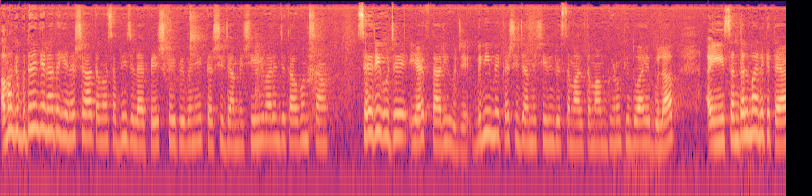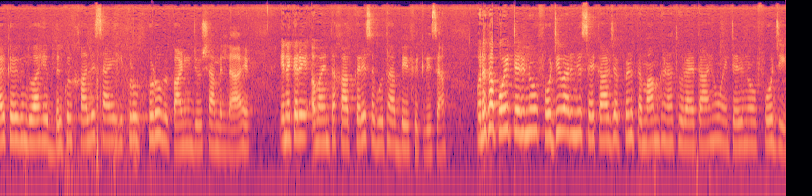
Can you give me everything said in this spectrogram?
اما کے بدائیے نا تو یہ نشیات اما سبنی جلائے پیش کئی پی بنے۔ کرشی جام شری والے جتاب سے سحری ہوج یا افطاری ہوج بنی میں کرشی جامع شیری جو استعمال تمام گھنوں تھی دعا ہے گلاب سندل میں ان کے تیار کرے ہوئے دعا ہے بالکل خالص آئے، ہکڑو پھڑو بھی پانی جو شامل نہ آئے۔ ان ڪري اوان انتکاب ڪري سگهو ٿا بيفڪري سان. ان کان پوءِ ٽيرنو فور جي وارن جي سهڪار جا پڻ تمام گهڻا ٿورائتا آهيون ۽ ٽيرنو فور جي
